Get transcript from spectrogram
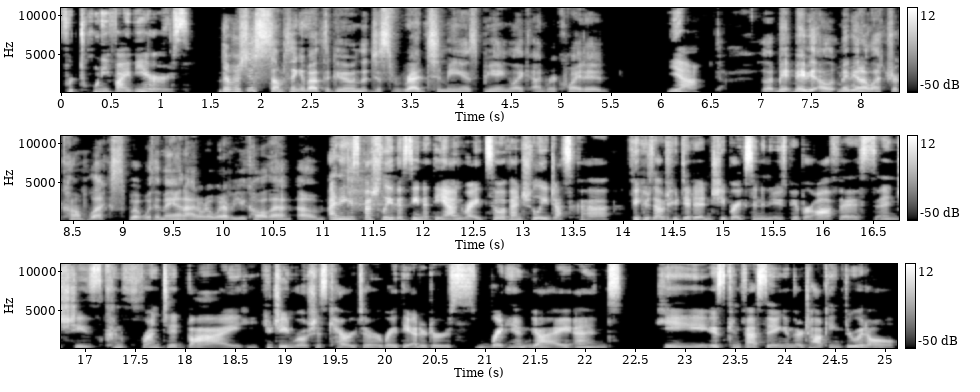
for 25 years? There was just something about the goon that just read to me as being like unrequited. Yeah. uh, Maybe maybe an electra complex, but with a man. I don't know, whatever you call that. Um, I think especially the scene at the end, right? So eventually Jessica figures out who did it and she breaks into the newspaper office and she's confronted by Eugene Roche's character, right? The editor's right hand guy. And he is confessing and they're talking through it all.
